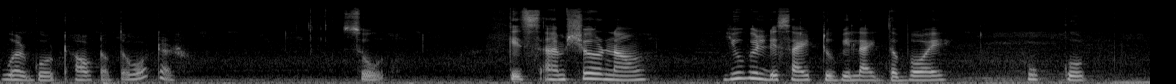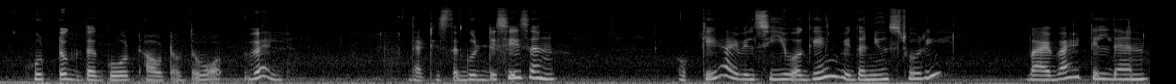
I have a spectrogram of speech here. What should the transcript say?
poor goat out of the water. So, kids, I'm sure now you will decide to be like the boy who goat, who took the goat out of the well. That is the good decision. Okay, I will see you again with a new story. Bye bye till then.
